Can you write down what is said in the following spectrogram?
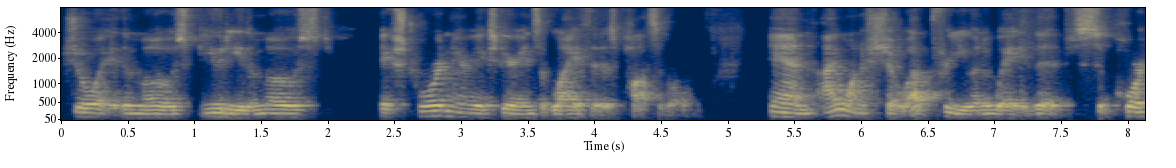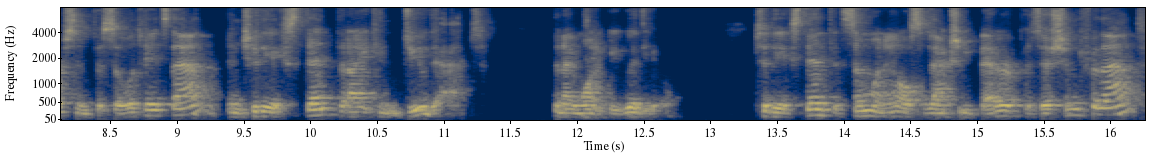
joy, the most beauty, the most extraordinary experience of life that is possible. And I want to show up for you in a way that supports and facilitates that. And to the extent that I can do that, then I want to be with you. To the extent that someone else is actually better positioned for that,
